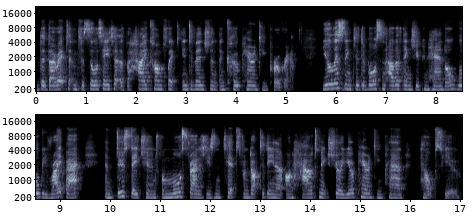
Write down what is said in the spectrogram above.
the director and facilitator of the High Conflict Intervention and Co parenting program. You're listening to Divorce and Other Things You Can Handle. We'll be right back. And do stay tuned for more strategies and tips from Dr. Dina on how to make sure your parenting plan helps you.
